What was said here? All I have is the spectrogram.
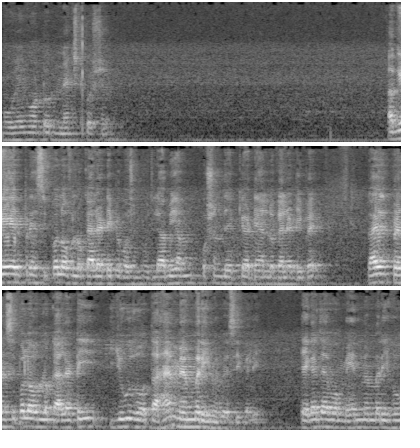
moving on to next question again principle of locality पे क्वेश्चन पूछ लिया। अभी हम क्वेश्चन देख के हटे हैं लोकेलिटी पे। Guys principle of locality use होता है मेमोरी में बेसिकली ठीक है? चाहे वो मेन मेमोरी हो,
